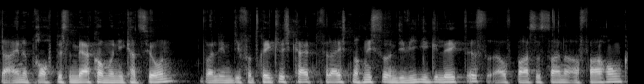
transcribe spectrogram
Der eine braucht ein bisschen mehr Kommunikation, weil ihm die Verträglichkeit vielleicht noch nicht so in die Wiege gelegt ist auf Basis seiner Erfahrung.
